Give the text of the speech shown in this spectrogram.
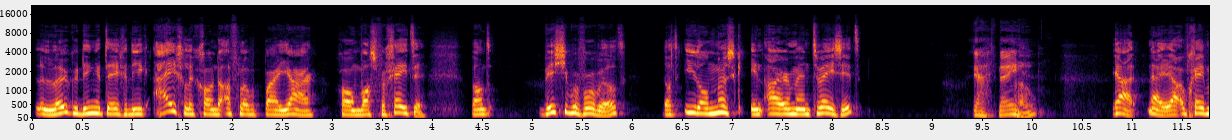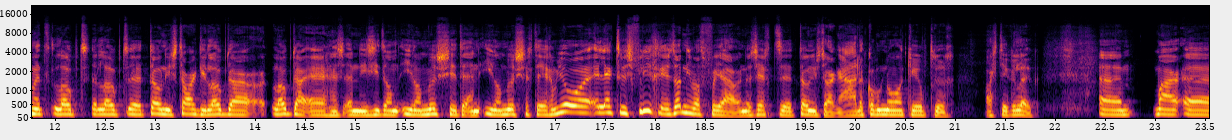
leuke dingen tegen die ik eigenlijk gewoon de afgelopen paar jaar gewoon was vergeten. Want wist je bijvoorbeeld dat Elon Musk in Iron Man 2 zit? Ja, nee. Oh. Ja, nou ja, op een gegeven moment loopt, loopt eh, Tony Stark, die loopt daar, loopt daar ergens en die ziet dan Elon Musk zitten. En Elon Musk zegt tegen hem, joh, elektrisch vliegen, is dat niet wat voor jou? En dan zegt eh, Tony Stark, nou, daar kom ik nog een keer op terug. Hartstikke leuk. Ehm, maar, eh,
